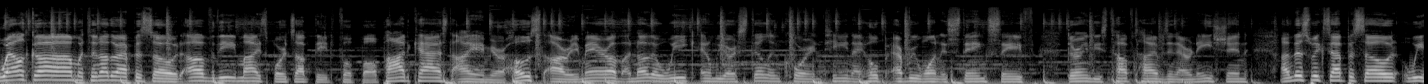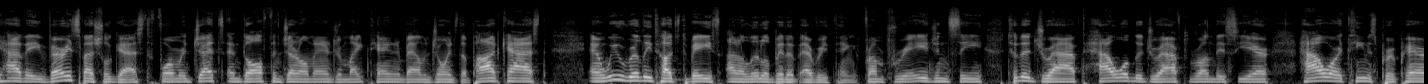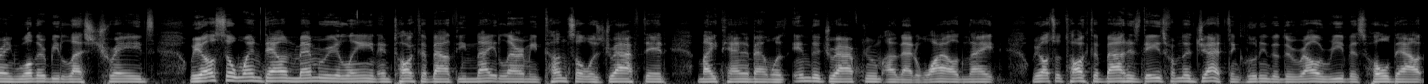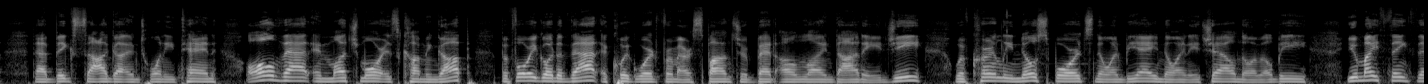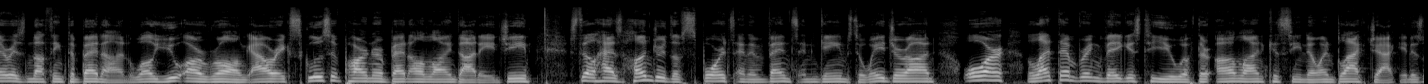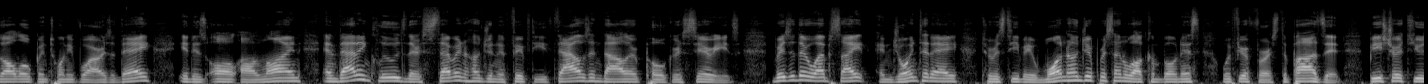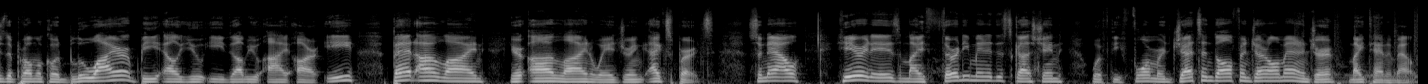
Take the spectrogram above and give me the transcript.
Welcome to another episode of the My Sports Update Football Podcast. I am your host, Ari Meirov. Another week, and we are still in quarantine. I hope everyone is staying safe during these tough times in our nation. On this week's episode, we have a very special guest. Former Jets and Dolphins general manager Mike Tannenbaum joins the podcast, and we really touched base on a little bit of everything from free agency to the draft. How will the draft run this year? How are teams preparing? Will there be less trades? We also went down memory lane and talked about the night Laremy Tunsil was drafted. Mike Tannenbaum was in the draft room on that wild night. We also talked about his days from the Jets including the Darrelle Revis holdout, that big saga in 2010. All that and much more is coming up. Before we go to that, a quick word from our sponsor, betonline.ag. With currently no sports, no NBA, no NHL, no MLB, you might think there is nothing to bet on. Well, you are wrong. Our exclusive partner, betonline.ag, still has hundreds of sports and events and games to wager on, or let them bring Vegas to you with their online casino and blackjack. It is all open 24 hours a day. It is all online, and that includes their $750,000 poker series. Visit their website and join today to receive a 100% welcome bonus with your first deposit. Be sure to use the promo code BLUEWIRE, B L U E W I R E. Bet online, your online wagering experts. So now, here it is, my 30 minute discussion with the former Jets and Dolphin general manager, Mike Tannenbaum.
